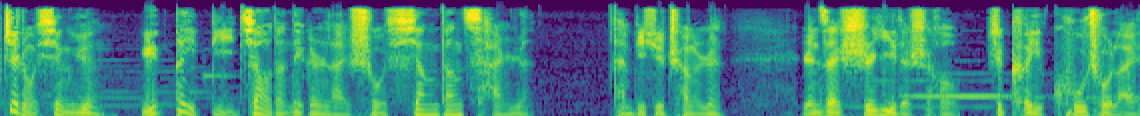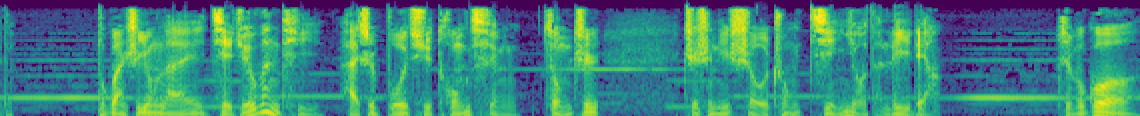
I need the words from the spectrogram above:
这种幸运于被比较的那个人来说相当残忍，但必须承认，人在失意的时候是可以哭出来的，不管是用来解决问题，还是博取同情，总之，这是你手中仅有的力量。只不过，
